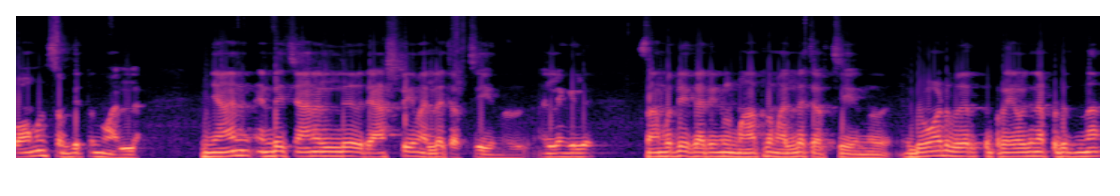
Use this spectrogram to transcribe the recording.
കോമൺ സബ്ജക്റ്റ് ഒന്നും അല്ല. ഞാൻ എന്റെ ചാനലിൽ രാഷ്ട്രീയമല്ല ചർച്ച ചെയ്യുന്നത്. അല്ലെങ്കിൽ സാമ്പത്തിക കാര്യങ്ങൾ മാത്രമല്ല ചർച്ച ചെയ്യുന്നത്. ഒരുപാട് പേർക്ക് പ്രയോജനപ്പെടുത്തുന്ന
